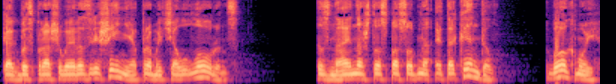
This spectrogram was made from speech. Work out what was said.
как бы спрашивая разрешения, промычал Лоуренс. «Зная, на что способна эта Кэндл, «Бог мой,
